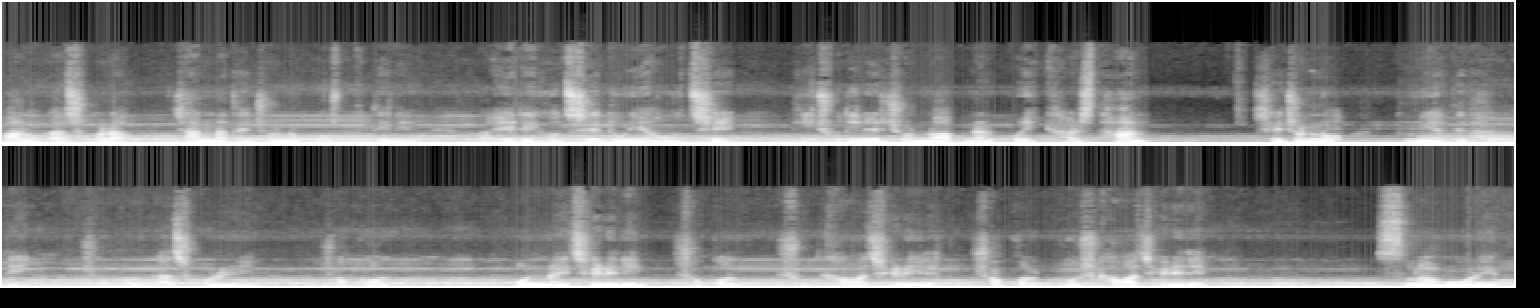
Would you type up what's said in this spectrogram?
ভালো কাজ করা, জান্নাতের জন্য প্রস্তুতি নিন। এটাই হচ্ছে, দুনিয়া হচ্ছে কিছুদিনের জন্য আপনার পরীক্ষার স্থান। সেজন্য দুনিয়াতে থাকতেই সকল কাজ করে নিন। সকল অন্যায় ছেড়ে দিন সকল সুদ খাওয়া ছেড়ে দিন সকল ঘুষ খাওয়া ছেড়ে দিন সালামু আলাইকুম।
